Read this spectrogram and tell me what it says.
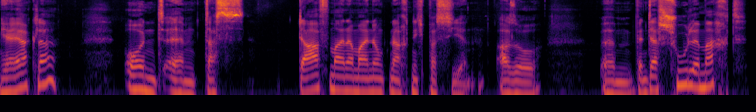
Ja, ja, klar. Und ähm, das darf meiner Meinung nach nicht passieren. Also, ähm, wenn das Schule macht,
